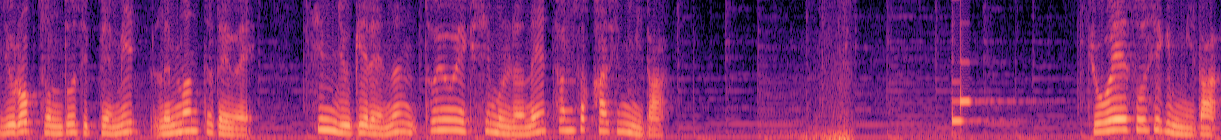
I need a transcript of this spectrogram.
유럽 전도 집회 및 랩런트 대회, 16일에는 토요 핵심 훈련에 참석하십니다. 교회 소식입니다.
